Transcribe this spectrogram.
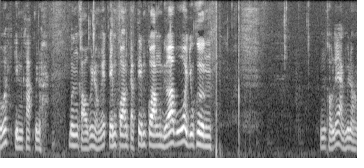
อ้ยกินคักพี่น้องเบิ่งเขาพี่น้องเต็มกวางจากเต็มกวางเหลือโอ้ยอยู่ครึ่งเขาแรงพี่น้อง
